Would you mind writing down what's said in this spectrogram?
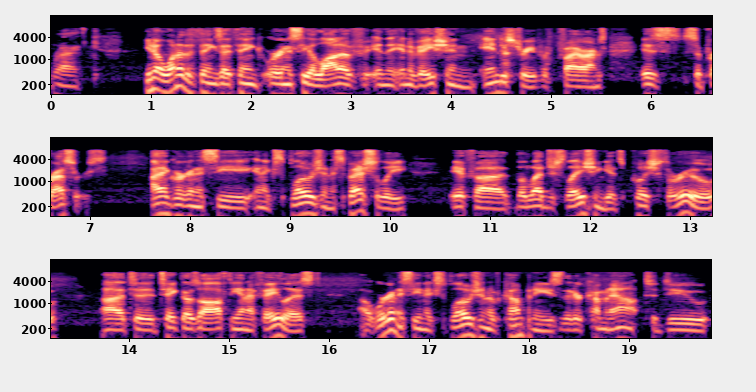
Right. You know, one of the things I think we're going to see a lot of in the innovation industry for firearms is suppressors. I think we're going to see an explosion, especially if uh, the legislation gets pushed through uh, to take those off the NFA list. Uh, we're going to see an explosion of companies that are coming out to do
